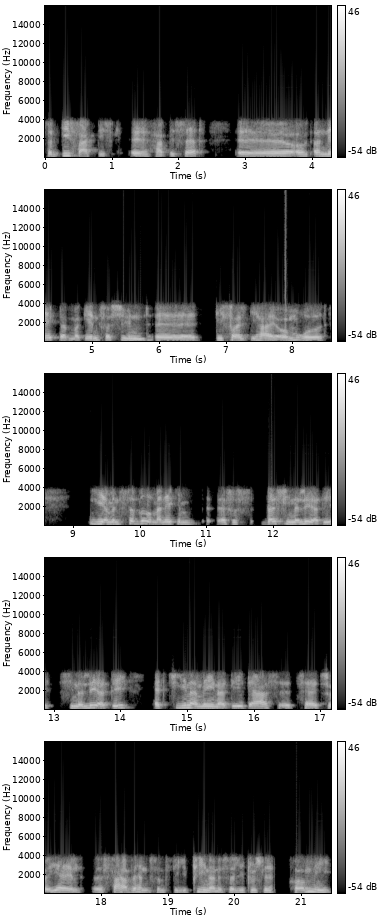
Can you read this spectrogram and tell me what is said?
som de faktisk øh, har besat, øh, og, og nægter dem at genforsyne øh, de folk, de har i området, jamen så ved man ikke, altså, hvad signalerer det? Signalerer det, at Kina mener, at det er deres øh, territorial øh, farvand, som Filippinerne så lige pludselig kommer i,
